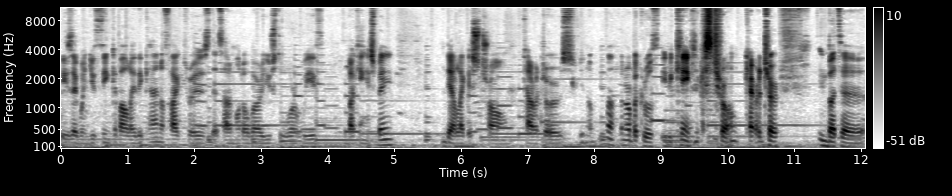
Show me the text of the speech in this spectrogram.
Is that when you think about like the kind of actress that Almodovar used to work with back in Spain, they're like a strong characters. You know, Penelope Cruz he became like a strong character, but uh,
